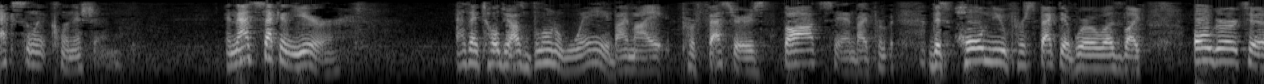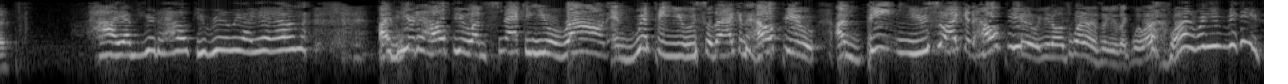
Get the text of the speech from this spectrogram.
excellent clinician. In that second year, as I told you, I was blown away by my professor's thoughts and by this whole new perspective where it was like ogre to Hi, I'm here to help you. Really, I am. I'm here to help you. I'm smacking you around and whipping you so that I can help you. I'm beating you so I can help you. You know, it's one of those things. You're like, what? What? What do you mean?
